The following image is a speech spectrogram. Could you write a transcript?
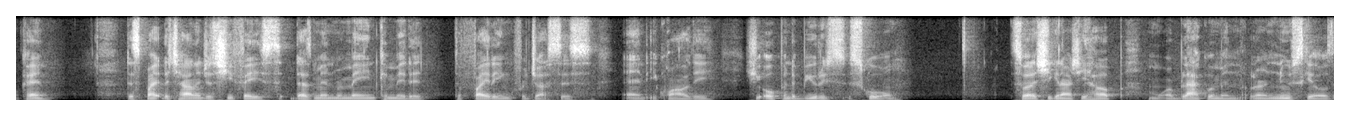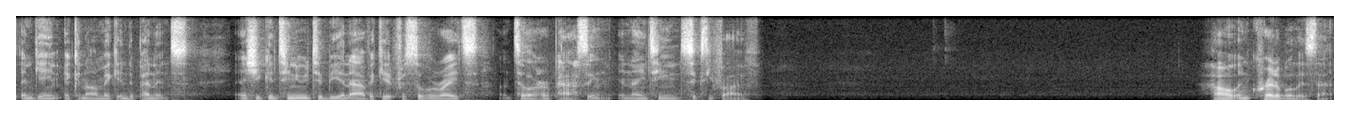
Okay? Despite the challenges she faced, Desmond remained committed to fighting for justice and equality. She opened a beauty school so that she can actually help more black women learn new skills and gain economic independence. And she continued to be an advocate for civil rights until her passing in 1965. How incredible is that?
